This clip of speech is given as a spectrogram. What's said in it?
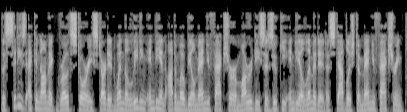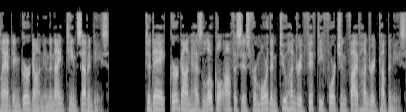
The city's economic growth story started when the leading Indian automobile manufacturer Maruti Suzuki India Limited established a manufacturing plant in Gurgaon in the 1970s. Today, Gurgaon has local offices for more than 250 Fortune 500 companies.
